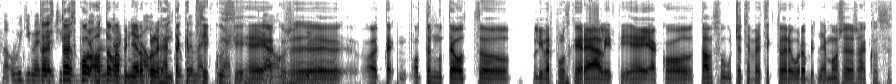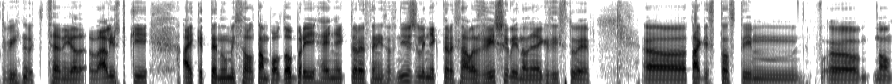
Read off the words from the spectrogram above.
No uvidíme, to že, je, to je skôr o tom, aby nerobili len také psikusy, hej, akože odtrhnuté od liverpoolskej reality, hej, ako tam sú určite veci, ktoré urobiť nemôžeš, ako sú zdvihnúť ceny za listky, aj keď ten úmysel tam bol dobrý, hej, niektoré ceny sa znížili, niektoré sa ale zvýšili, no neexistuje. Uh, takisto s tým, uh, no,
